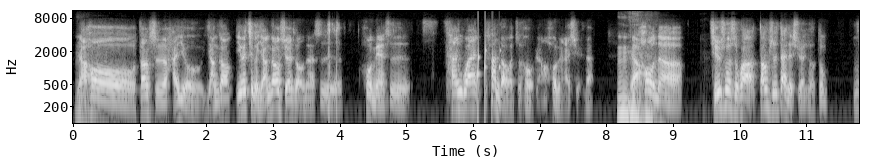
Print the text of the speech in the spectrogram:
然后当时还有杨刚，因为这个杨刚选手呢是后面是参观看到了之后，然后后面来学的。嗯，然后呢，其实说实话，当时带的选手都嗯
